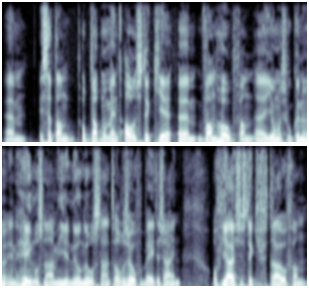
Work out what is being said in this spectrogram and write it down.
Ehm, is dat dan op dat moment al een stukje ehm, wanhoop van... jongens, hoe kunnen we in hemelsnaam hier 0-0 staan terwijl we zoveel beter zijn? Of juist een stukje vertrouwen van...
